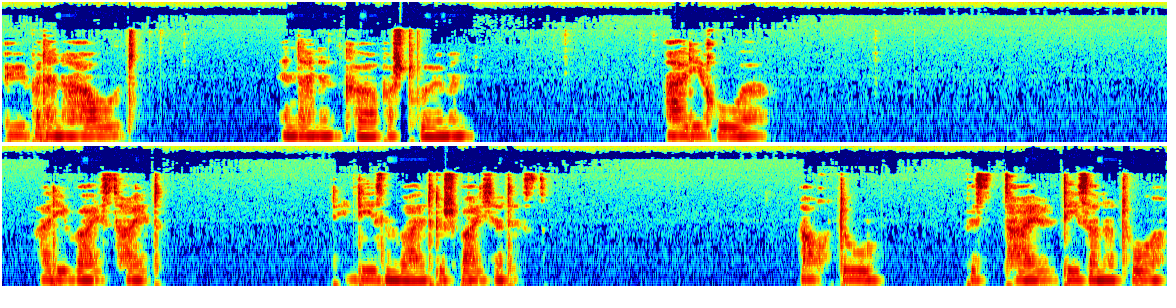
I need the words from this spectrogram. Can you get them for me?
über deine Haut in deinen Körper strömen. All die Ruhe, all die Weisheit, die in diesem Wald gespeichert ist. Auch du bist Teil dieser Natur.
